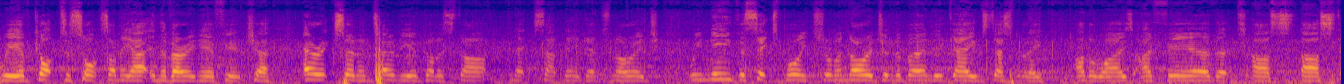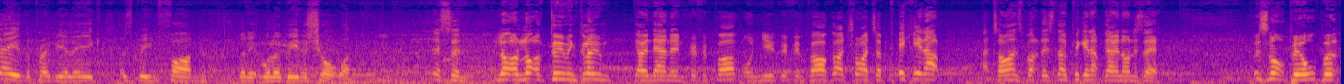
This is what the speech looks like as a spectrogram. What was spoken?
we have got to sort something out in the very near future. Eriksen and Toney have got to start next Saturday against Norwich. We need the six points from a Norwich and the Burnley games desperately. Otherwise, I fear that our, our stay in the Premier League has been fun, but it will have been a short one. Listen, a lot, a lot of doom and gloom going down in Griffin Park or New Griffin Park. I tried to pick it up at times, but there's no picking up going on, is there? It's not Bill, but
